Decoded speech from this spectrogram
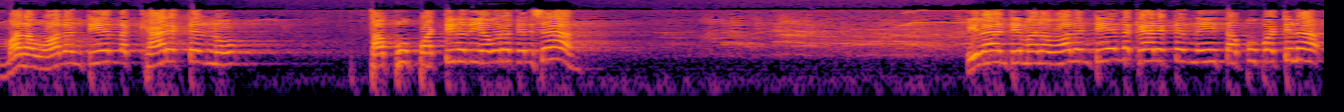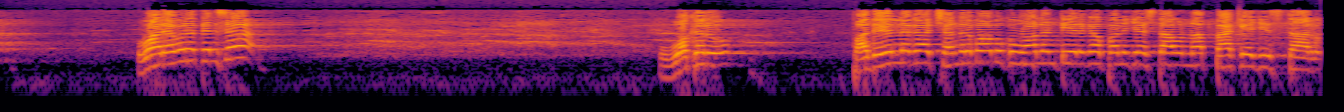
మన వాలంటీర్ల క్యారెక్టర్ను తప్పు పట్టినది ఎవరో తెలుసా? ఇలాంటి మన వాలంటీర్ల క్యారెక్టర్ని తప్పు పట్టిన వారెవరో తెలుసా? ఒకరు పదేళ్ళగా చంద్రబాబుకు వాలంటీర్గా పనిచేస్తా ఉన్న ప్యాకేజీ ఇస్తారు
